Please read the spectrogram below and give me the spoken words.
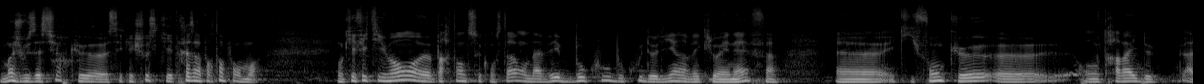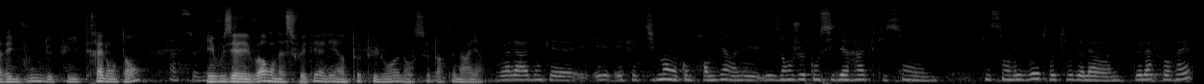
Moi, je vous assure que c'est quelque chose qui est très important pour moi. Donc effectivement, euh, partant de ce constat, on avait beaucoup, beaucoup de liens avec l'ONF. Euh, et qui font que euh, on travaille avec vous depuis très longtemps. Et vous allez le voir, on a souhaité aller un peu plus loin dans ce partenariat. Voilà, donc euh, effectivement, on comprend bien les, enjeux considérables qui sont, qui sont les vôtres autour de la, de la forêt.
